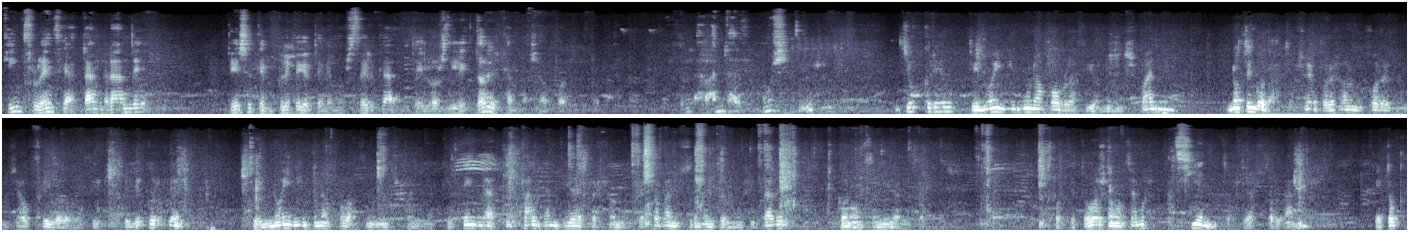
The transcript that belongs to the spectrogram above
Qué influencia tan grande de ese templete que tenemos cerca, de los directores que han pasado por, la, banda de música. Yo creo que no hay ninguna población en España, no tengo datos, ¿eh? por eso a lo mejor es demasiado frío decir, pero yo creo que, que no hay ninguna población en España que tenga tal cantidad de personas que tocan instrumentos musicales con 11.000 habitantes porque todos conocemos a cientos de astorganos que tocan.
